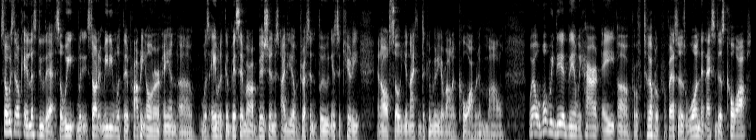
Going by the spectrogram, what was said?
So we said okay let's do that. So we, we started meeting with the property owner and uh, was able to convince him of our vision this idea of addressing food insecurity and also uniting the community around a cooperative model well, what we did then, we hired a uh, couple of professionals. One that actually does co-ops,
